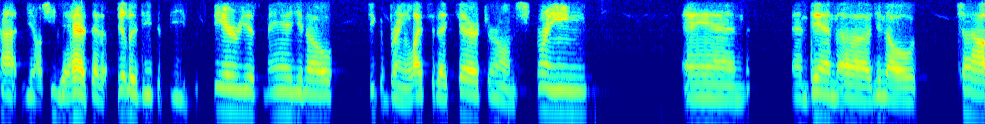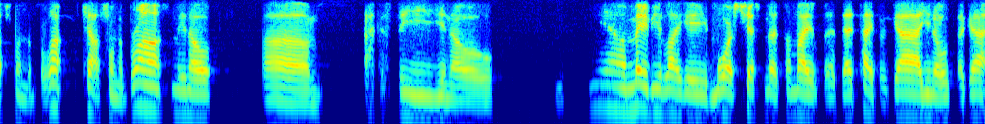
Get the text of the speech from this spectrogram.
kind. You know, she has that ability to be mysterious, man. You know, she could bring life to that character on screen, and and then uh, you know, chops from the Bronx, chops from the Bronx. You know, um, I could see you know, you know, maybe like a Morris Chestnut, somebody that, type of guy. You know, a guy,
